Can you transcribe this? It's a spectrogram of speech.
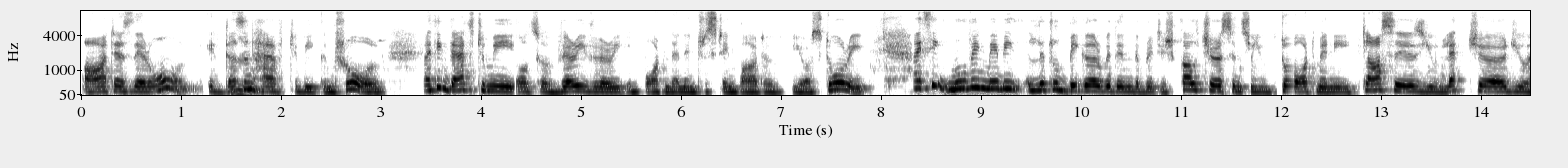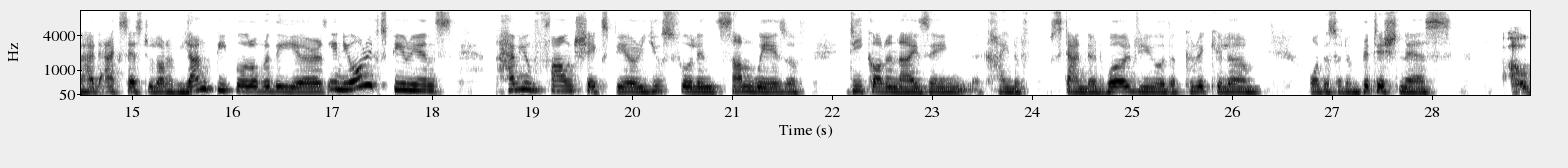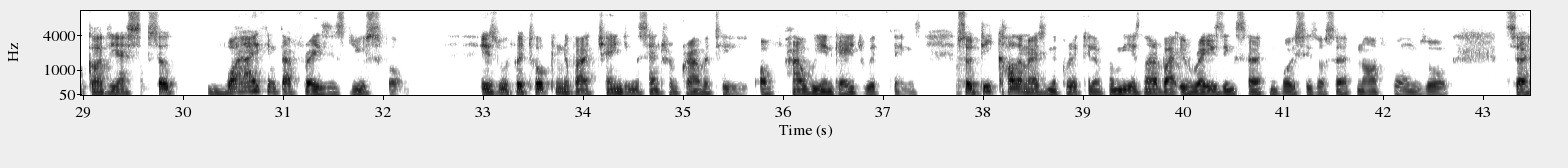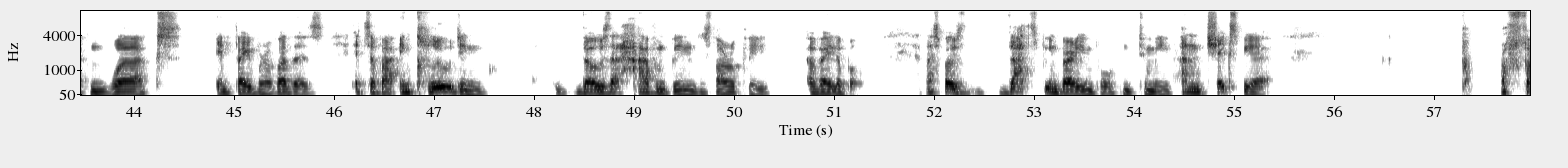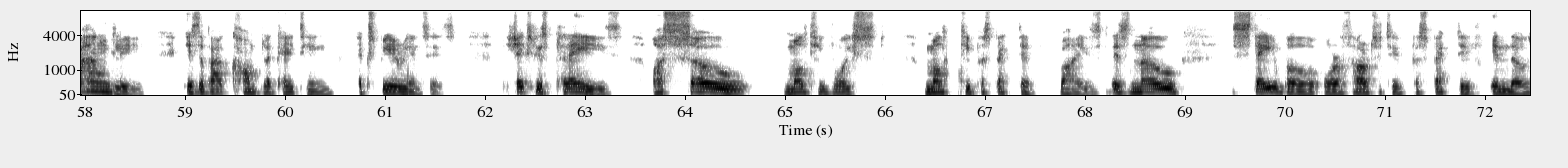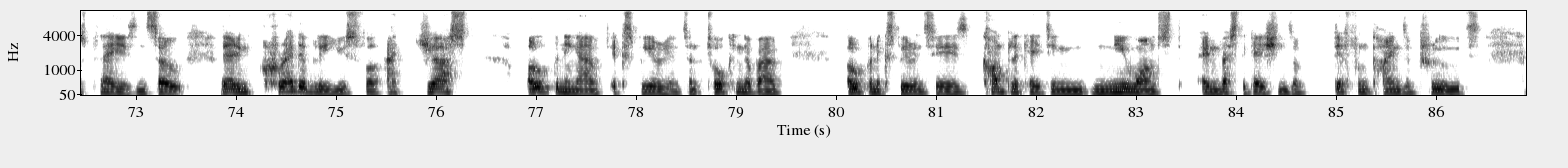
art as their own. It doesn't mm. have to be controlled. I think that's to me also a very, very important and interesting part of your story. I think moving maybe a little bigger within the British culture, since you taught many classes, you lectured, you had access to a lot of young people over the years. In your experience, have you found Shakespeare useful in some ways of decolonizing a kind of standard worldview or the curriculum or the sort of Britishness? Oh, God, yes. So, why I think that phrase is useful is if we're talking about changing the center of gravity of how we engage with things. So, decolonizing the curriculum for me is not about erasing certain voices or certain art forms or certain works in favor of others. It's about including those that haven't been historically available. I suppose that's been very important to me. And Shakespeare profoundly is about complicating experiences. Shakespeare's plays are so multi voiced, multi perspective wise. There's no stable or authoritative perspective in those plays. And so they're incredibly useful at just opening out experience and talking about open experiences, complicating, nuanced investigations of different kinds of truths.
